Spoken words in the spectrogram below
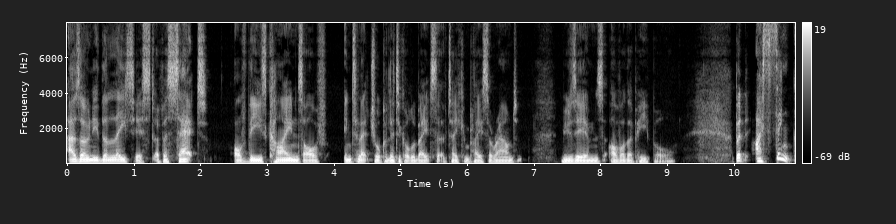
as only the latest of a set of these kinds of intellectual political debates that have taken place around museums of other people. But I think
